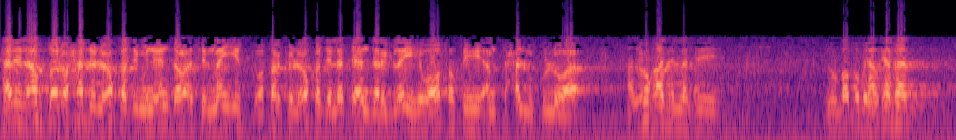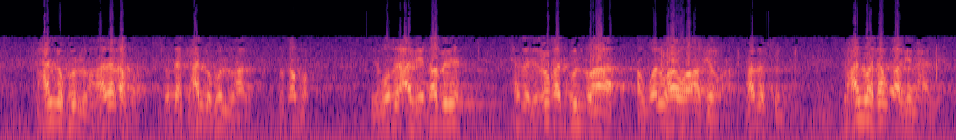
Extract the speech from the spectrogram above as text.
هل الأفضل حل العقد من عند رأس الميت وترك العقد التي عند رجليه ووسطه أم تحل كلها؟ العقد التي يربط بها الكفن تحل كلها هذا الأفضل السنة تحل كلها في القبر. اذا وضع في قبره حلت العقد كلها أولها وآخرها هذا السنة. تحل وتبقى في محلها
